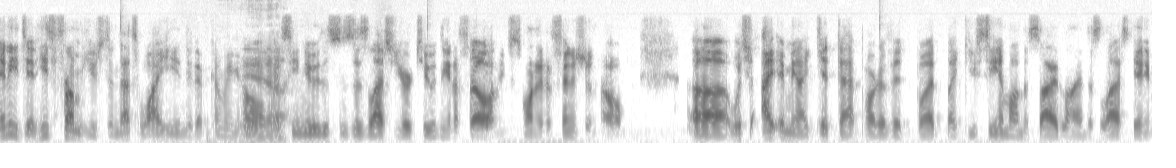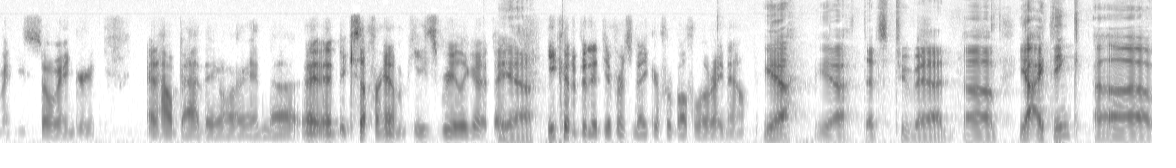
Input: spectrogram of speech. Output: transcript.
And he did. He's from Houston. That's why he ended up coming home, yeah. he knew this is his last year or two in the NFL, and he just wanted to finish at home. Uh, which I, I mean, I get that part of it, but like you see him on the sideline this last game, and he's so angry at how bad they are. And, uh, and except for him, he's really good. They, yeah, he could have been a difference maker for Buffalo right now. Yeah, yeah, that's too bad. Um, yeah, I think uh,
